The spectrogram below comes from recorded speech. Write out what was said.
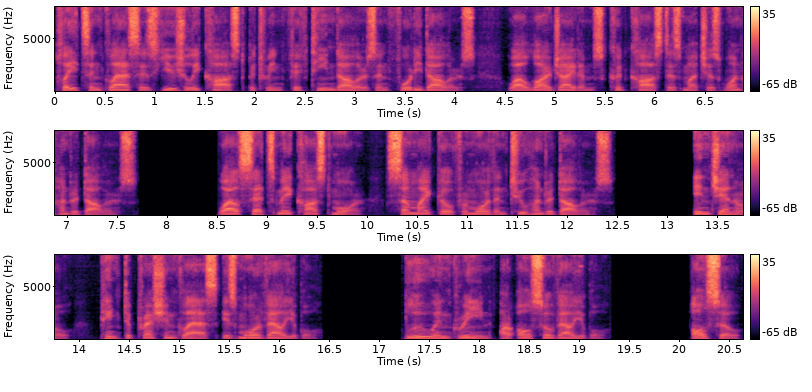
Plates and glasses usually cost between $15 and $40, while large items could cost as much as $100. While sets may cost more, some might go for more than $200. In general, pink depression glass is more valuable. Blue and green are also valuable. Also,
